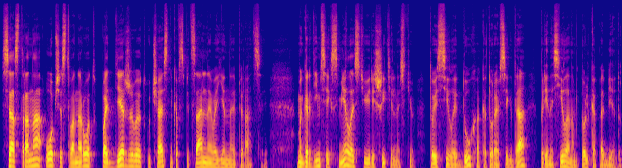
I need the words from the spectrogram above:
Вся страна, общество, народ поддерживают участников специальной военной операции. Мы гордимся их смелостью и решительностью, той силой духа, которая всегда приносила нам только победу.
